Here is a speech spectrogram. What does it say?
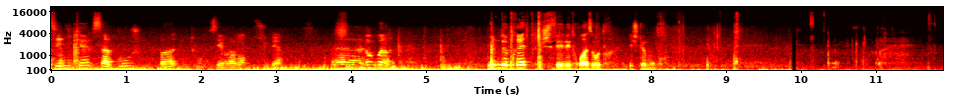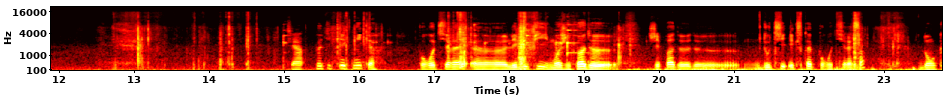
c'est nickel, ça bouge pas du tout, c'est vraiment super. Euh, donc voilà, une de prête, je fais les trois autres et je te montre. Tiens, petite technique pour retirer euh, les goupilles. Moi, j'ai pas de, j'ai pas de d'outils exprès pour retirer ça. Donc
